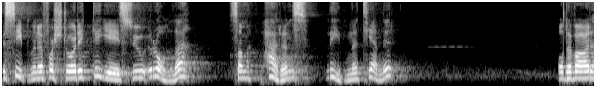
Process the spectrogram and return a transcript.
Disiplene forstår ikke Jesu rolle som Herrens lidende tjener. Og det var,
